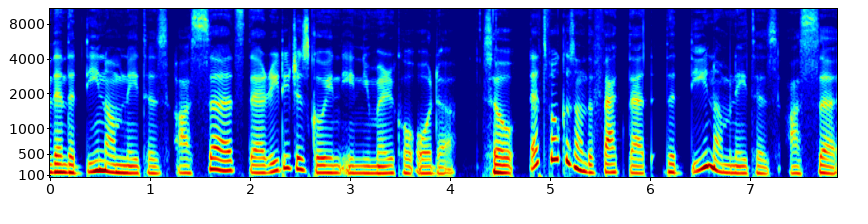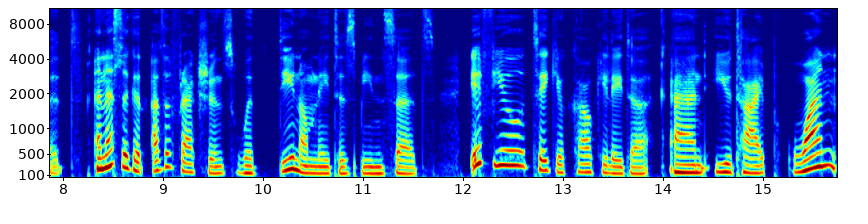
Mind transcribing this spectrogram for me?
and then the denominators are surds that are really just going in numerical order. So let's focus on the fact that the denominators are surds. And let's look at other fractions with denominators being surds. If you take your calculator and you type 1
